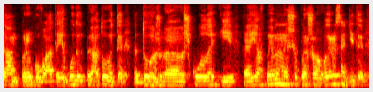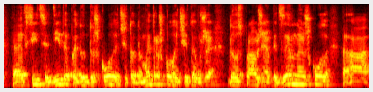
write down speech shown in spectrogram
там перебувати. Їх будуть готувати до е, школи. І е, я впевнений, що 1 вересня діти е, всі ці діти підуть до школи, чи то до метрошколи, чи то вже до справжньої підземної школи. А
